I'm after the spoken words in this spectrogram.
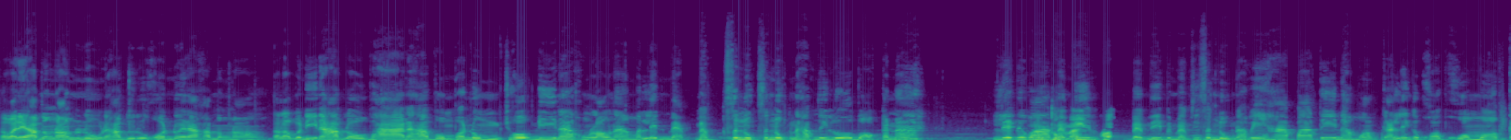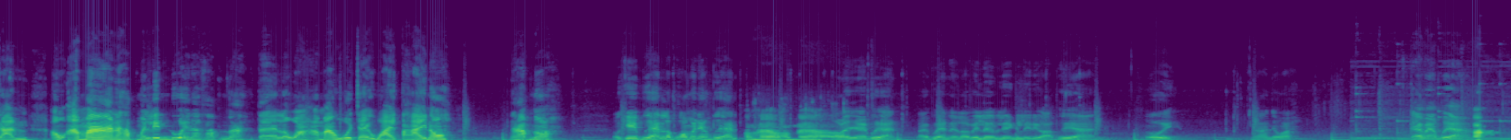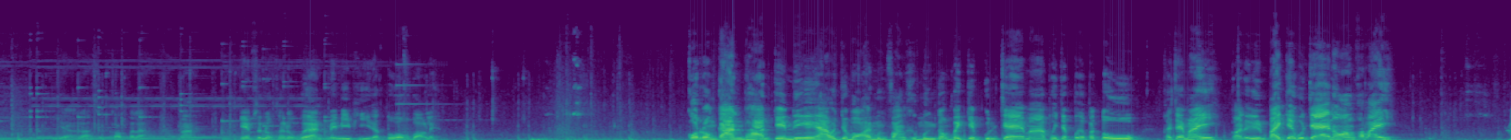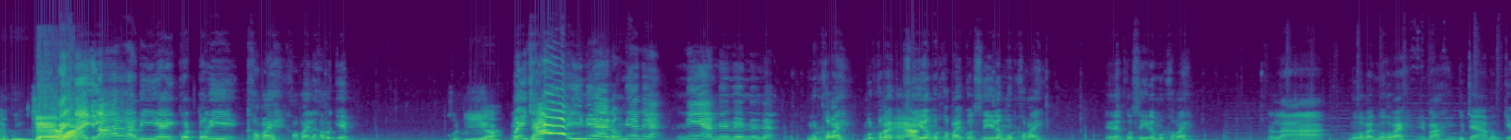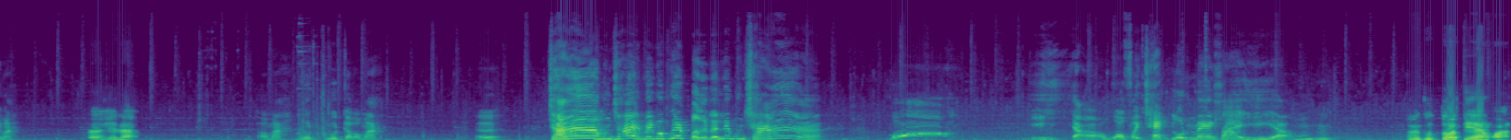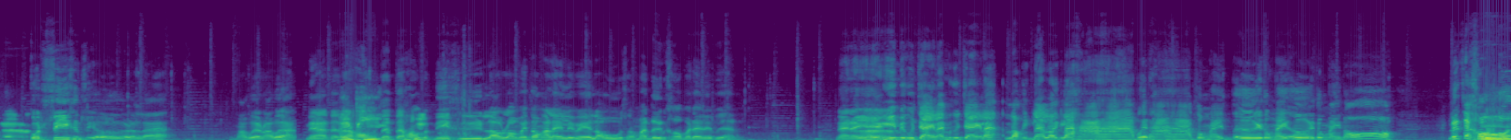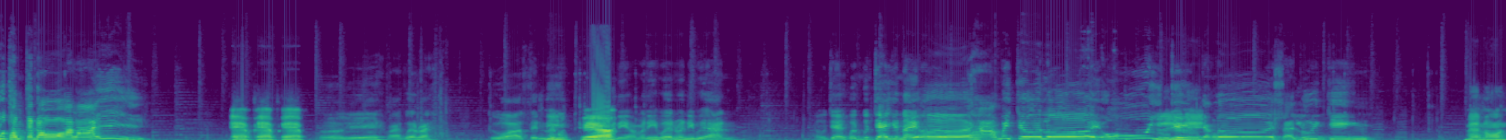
สวัสดีครับน้องๆหนูๆนะครับทุกๆคนด้วยนะครับน้องๆสำหรับวันนี้นะครับเราพานะครับผมพ่อหนุ่มโชคดีนะของเรานะมาเล่นแบบแบบสนุกสนุกๆนะครับในโลบอกกันนะ เรียกได้ว่าสนุกตรงแบบนี้ไหนครับ แบบนี้เป็นแบบที่สนุกนะเฮฮาปาร์ตี้นะครับเหมาะกับการเล่นกับครอบครัวเหมาะกับการเอาอาม่านะครับมาเล่นด้วยนะครับนะ แต่ระวังอาม่าหัวใจวายตายเนาะนะครับเนาะโอเคเพื่อนเราพร้อมมันยังเพื่อนทำแล้วทำแล้วเอาเลยใช่ไหมเพื่อน ไปเพื่อนเดี๋ยวเราไปเริ่มเล่นกันเลยดีกว่าเพื่อนเฮ้ยงานจังวะ ได้ไหมเพื่อนอะ เหี้ยล่าสุดก๊อปไปแล้วมาเกมสนุกสนุกเพื่อนไม่มีผีสักตัวกูบอกเลย กฎของการผ่านเกมนี้ง่ายๆจะบอกให้มึงฟังคือมึงต้องไปเก็บกุญแจมาเพื่อจะเปิดประตูเข้าใจไหมก่อนอื่นไปเก็บกุญแจน้องเข้าไปเดี๋ยวกุญแจไปวะไหนล่ะนี่ไงกดตัวนี้เข้าไปเข้าไปแล้วเข้าไปเก็บ กดอีเหรอ ไม่ใช่เนี่ยตรงเนี้ยเนี่ยเนี่ยเนี่ยเนี่ยเนี่ยเนี่ยมุดเข้าไปมุดเข้าไปกดไหนอะ ซีแล้วมุดเข้าไปกดซีแล้วมุดเข้าไปเนี่ยเนี่ยกดซีแล้วมุดเข้าไป นั่นละมุดเข้าไปมุดเข้าไปเห็นปะเห็นกุญแจปะเก็บมาเออเห็นแล้วออกมามุดมุดกลับออกมา เออช้ามึงใช่ไหมเพื่อนเปิดแล้วเนี่ยมึงช้าโอ้อีเหี้ยเอาไฟแช็คลนแม่งไส้เฮียอื้อหือ ทำไมกูตัวเตี้ยกว่าเนี่ย กดซีขึ้นสิเออนั่นแหละมาเพื่อนมาเพื่อนเนี่ยแต่ไอ้ละห้อผี งแต่ละห้องแบบนี้คือเราเราไม่ต้องอะไรเลยเว้ยเราสามารถเดินเข้ามาได้เลยเพื่อน ไหนไหนอย่างนี้มีกุญแจอีกแล้วมีกุญแจอีกแล้วล็อกอีกแล้วล็อกอีกแล้วหาหาเพื่อนหาหาตรงไหนเอ่ยตรงไหนเอ่ยตรงไหนเนาะแล้วจะเข้าตู้ทำกระดออะไร แอบแอบแอบเออโอเคไปเพื่อนไปถือว่าเซนไหนดีกุญแจมานี่มานี่เพื่อนมานี่เพื่อนเอากุญแจเพื่อนกุญแจอยู่ไหนเอ่ยหาไม่เจอเลย โอ้ยเก่งจังเลยแสนรู้จริงแน่นอน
